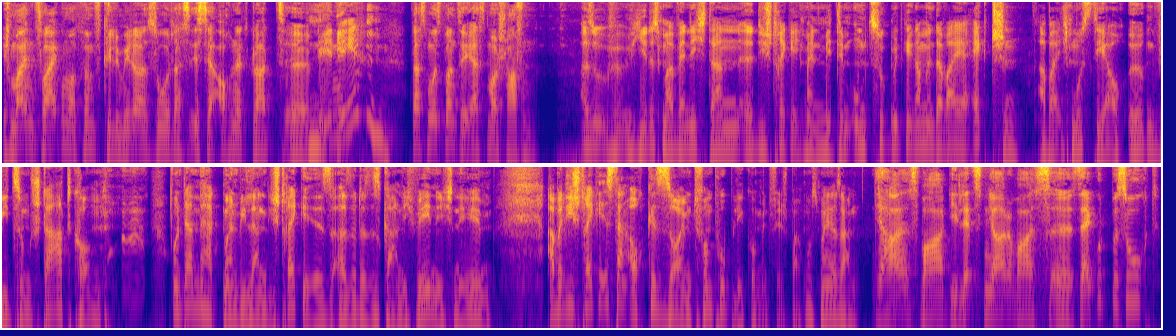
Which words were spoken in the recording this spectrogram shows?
Ich meine, 2,5 Kilometer oder so, das ist ja auch nicht gerade äh, wenig. Eben. Das muss man zuerst mal schaffen. Also äh, jedes Mal, wenn ich dann äh, die Strecke, ich meine, mit dem Umzug mitgegangen bin, da war ja Action, aber ich musste ja auch irgendwie zum Start kommen. Und da merkt man, wie lang die Strecke ist. Also das ist gar nicht wenig, nee eben. Aber die Strecke ist dann auch gesäumt vom Publikum in Fischbach, muss man ja sagen. Ja, es war die letzten Jahre war es äh, sehr gut besucht.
